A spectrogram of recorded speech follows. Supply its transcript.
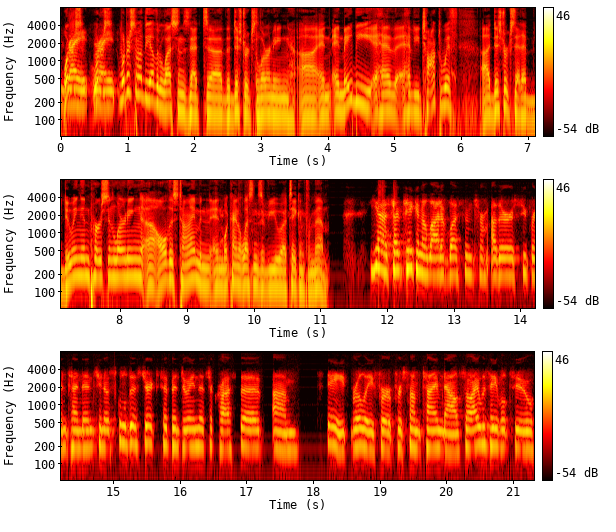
what right, are, what right. Are, what are some of the other lessons that the district's learning, and and maybe have have you talked with uh, districts that have been doing in person learning uh, all this time, and, and what kind of lessons have you uh, taken from them? Yes, I've taken a lot of lessons from other superintendents. You know, school districts have been doing this across the um, state really for, for some time now. So I was able to,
